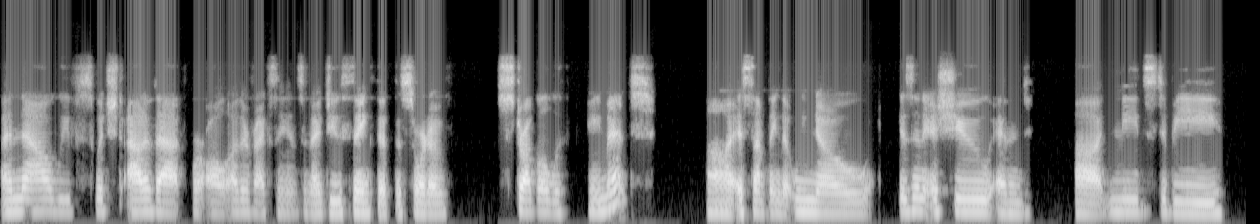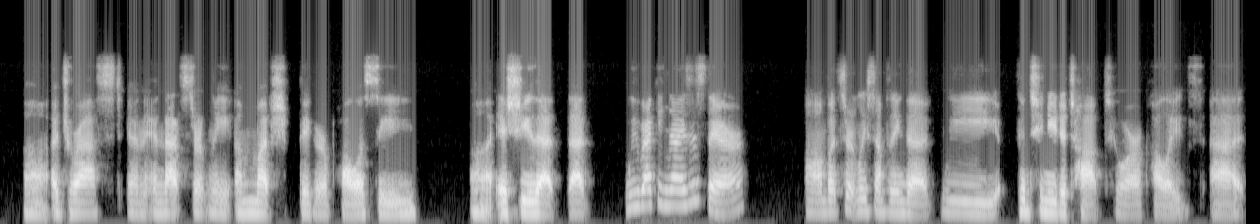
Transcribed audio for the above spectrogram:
And now we've switched out of that for all other vaccines. And I do think that the sort of struggle with payment uh, is something that we know is an issue and uh, needs to be uh, addressed. And, and that's certainly a much bigger policy uh, issue that, that we recognize is there, um, but certainly something that we continue to talk to our colleagues at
